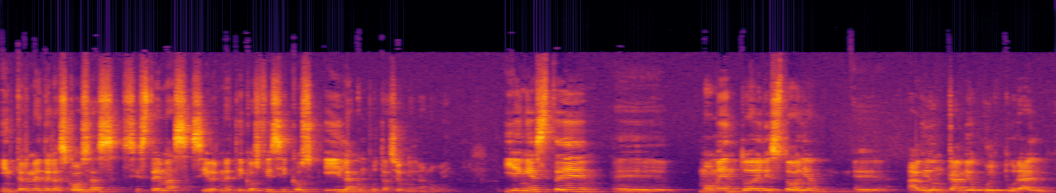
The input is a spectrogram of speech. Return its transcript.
Internet de las Cosas, sistemas cibernéticos físicos y la computación en la nube. Y en este eh, momento de la historia eh, ha habido un cambio cultural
